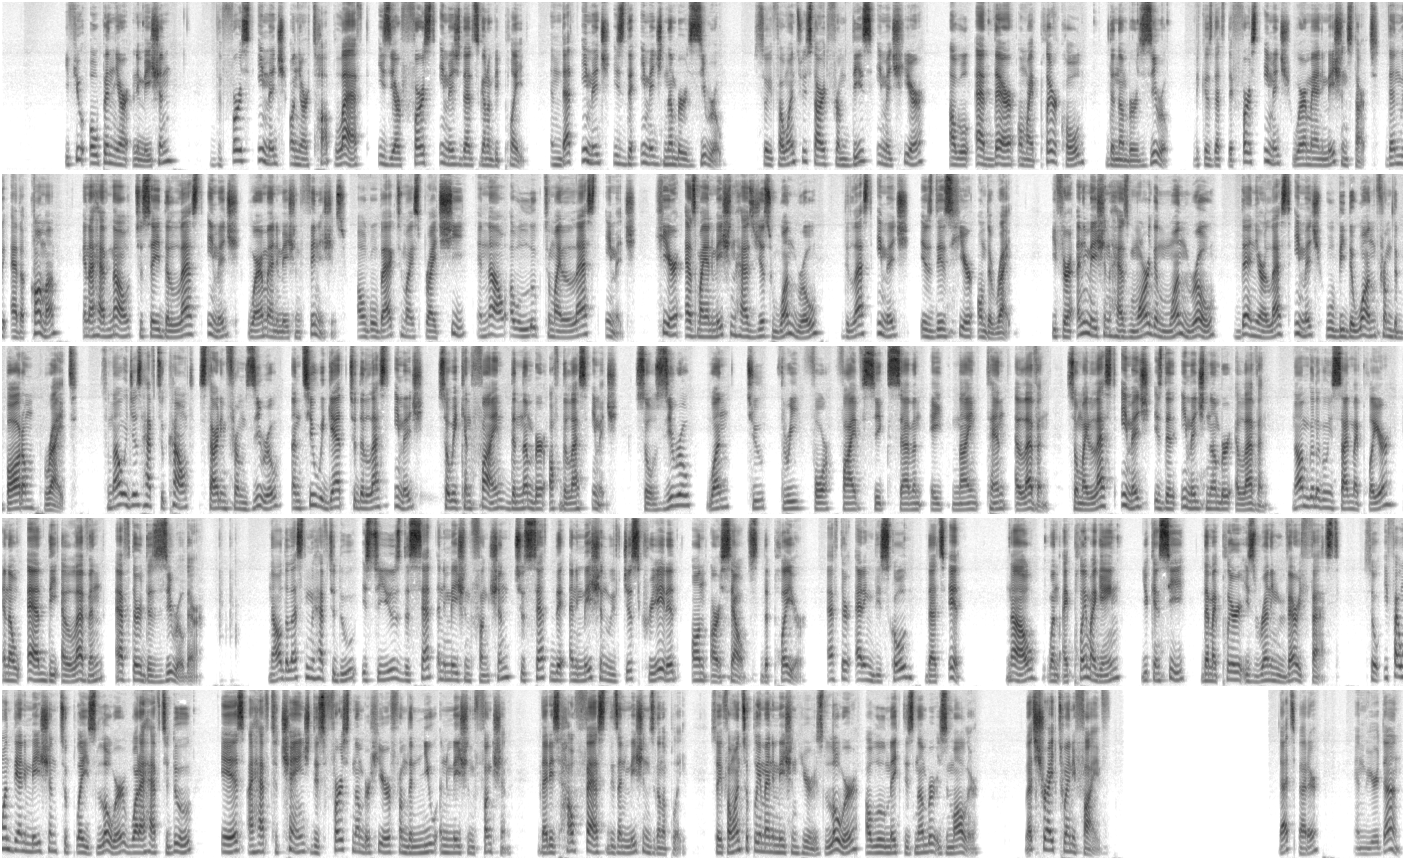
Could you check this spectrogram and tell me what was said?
If you open your animation, the first image on your top left is your first image that's gonna be played. And that image is the image number zero. So if I want to start from this image here, I will add there on my player code the number zero because that's the first image where my animation starts. Then we add a comma, and I have now to say the last image where my animation finishes. I'll go back to my sprite sheet, and now I will look to my last image. Here, as my animation has just one row, the last image is this here on the right. If your animation has more than one row, then your last image will be the one from the bottom right. So now we just have to count starting from zero until we get to the last image so we can find the number of the last image. So 0, 1, 2, 3, 4, 5, 6, 7, 8, 9, 10, 11. So my last image is the image number 11. Now I'm gonna go inside my player and I'll add the 11 after the 0 there. Now the last thing we have to do is to use the set animation function to set the animation we've just created on ourselves, the player. After adding this code, that's it. Now, when I play my game, you can see that my player is running very fast. So if I want the animation to play slower, what I have to do is I have to change this first number here from the new animation function. That is how fast this animation is gonna play. So if I want to play my animation here is lower, I will make this number smaller. Let's try 25. That's better. And we are done.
